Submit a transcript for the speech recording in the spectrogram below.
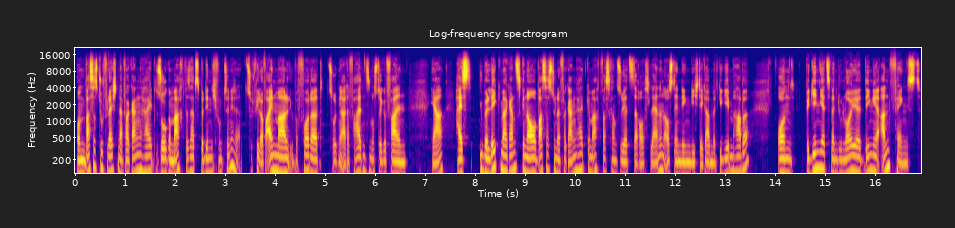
Und was hast du vielleicht in der Vergangenheit so gemacht, weshalb es bei dir nicht funktioniert hat? Zu viel auf einmal, überfordert, zurück in alte Verhaltensmuster gefallen. Ja, heißt, überleg mal ganz genau, was hast du in der Vergangenheit gemacht, was kannst du jetzt daraus lernen, aus den Dingen, die ich dir gerade mitgegeben habe. Und beginn jetzt, wenn du neue Dinge anfängst,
